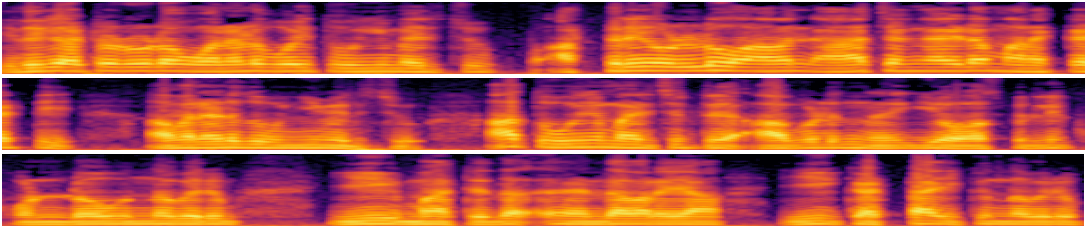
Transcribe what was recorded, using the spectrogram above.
ഇത് കേട്ടോടുകൂടെ ഓനോട് പോയി തൂങ്ങി മരിച്ചു. അത്രയേ ഉള്ളൂ അവൻ ആ ചങ്ങായിയുടെ മനക്കട്ടി. അവനോട് തൂങ്ങി മരിച്ചു. ആ തൂങ്ങി മരിച്ചിട്ട് അവിടുന്ന് ഈ ഹോസ്പിറ്റലിൽ കൊണ്ടുപോകുന്നവരും ഈ മറ്റേ എന്താ പറയാ ഈ കെട്ടയക്കുന്നവരും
